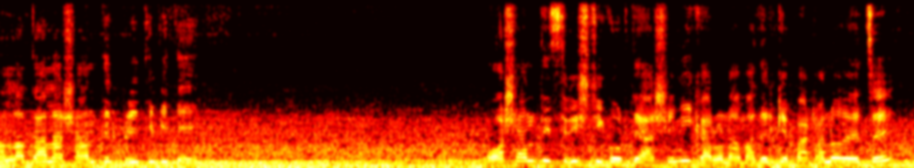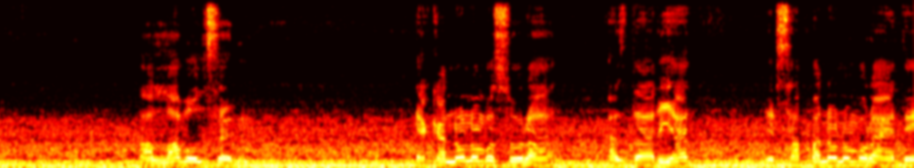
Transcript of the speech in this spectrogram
আল্লাহ তালা শান্তির পৃথিবীতে অশান্তি সৃষ্টি করতে আসেনি, কারণ আমাদেরকে পাঠানো হয়েছে। আল্লাহ বলছেন, একান্ন নম্বর সোরা আজদারিয়াত, এর ছাপ্পান্ন নম্বর আয়াতে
